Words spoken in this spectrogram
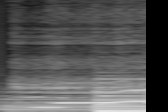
啊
